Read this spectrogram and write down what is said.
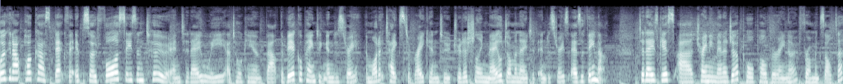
Work It Out podcast back for episode 4, season 2, and today we are talking about the vehicle painting industry and what it takes to break into traditionally male dominated industries as a female. Today's guests are training manager Paul Polverino from Axalta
